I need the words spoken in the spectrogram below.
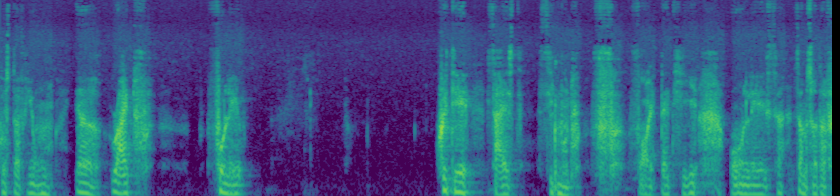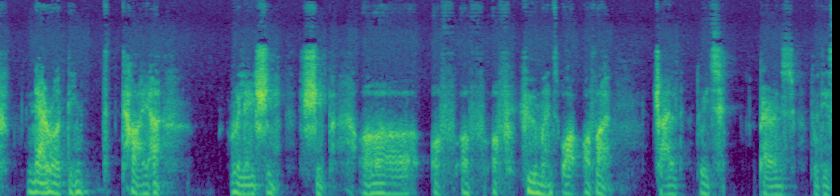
Gustav Jung uh, rightfully criticized Sigmund Freud that he only is some sort of narrowed the entire relationship uh, of, of, of humans or of a child to its parents to this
